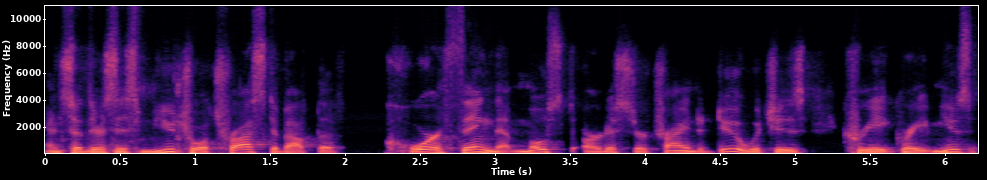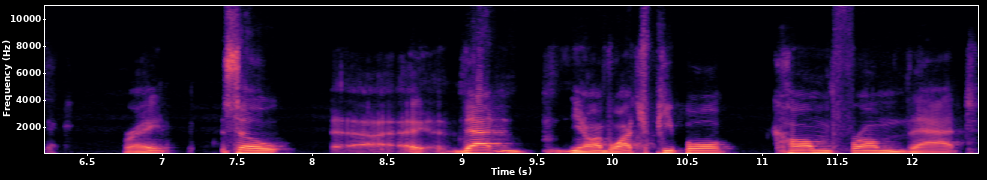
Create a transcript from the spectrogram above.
And so there's this mutual trust about the core thing that most artists are trying to do, which is create great music, right? So uh, that you know, I've watched people come from that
